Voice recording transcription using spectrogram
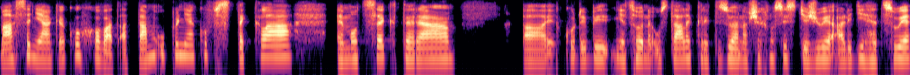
má se nějak jako chovat. A tam úplně jako vsteklá emoce, která a jako kdyby něco neustále kritizuje na všechno si stěžuje a lidi hecuje,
